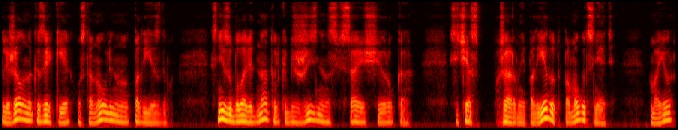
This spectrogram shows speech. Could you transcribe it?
лежала на козырьке, установленном над подъездом. Снизу была видна только безжизненно свисающая рука. Сейчас пожарные подъедут, помогут снять. Майор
